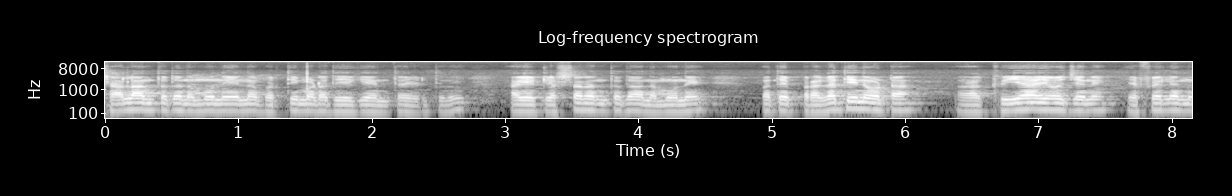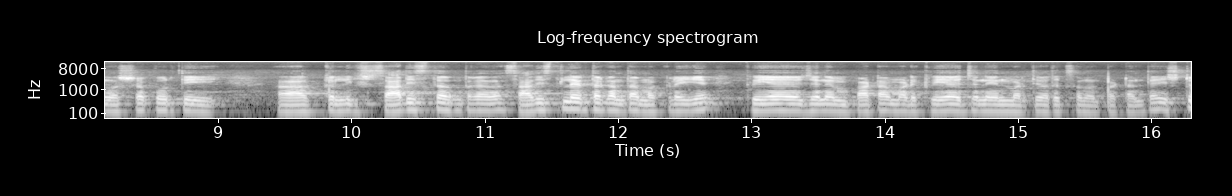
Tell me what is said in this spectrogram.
ಶಾಲಾ ಹಂತದ ನಮೂನೆಯನ್ನು ಭರ್ತಿ ಮಾಡೋದು ಹೇಗೆ ಅಂತ ಹೇಳ್ತೀನಿ. ಹಾಗೆ ಕ್ಲಸ್ಟರ್ ಹಂತದ ನಮೂನೆ, ಮತ್ತು ಪ್ರಗತಿ ನೋಟ ಕ್ರಿಯಾ ಯೋಜನೆ ಎಫ್ ಎಲ್ ಎನ್ ವರ್ಷಪೂರ್ತಿ ಕಲಿ ಸಾಧಿಸ್ತಂತ ಸಾಧಿಸ್ತಲೇ ಇರ್ತಕ್ಕಂಥ ಮಕ್ಕಳಿಗೆ ಕ್ರಿಯಾ ಯೋಜನೆ ಪಾಠ ಮಾಡಿ ಕ್ರಿಯಾ ಯೋಜನೆ ಏನು ಮಾಡ್ತೀವಿ ಅದಕ್ಕೆ ಸಂಬಂಧಪಟ್ಟಂತೆ ಇಷ್ಟು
